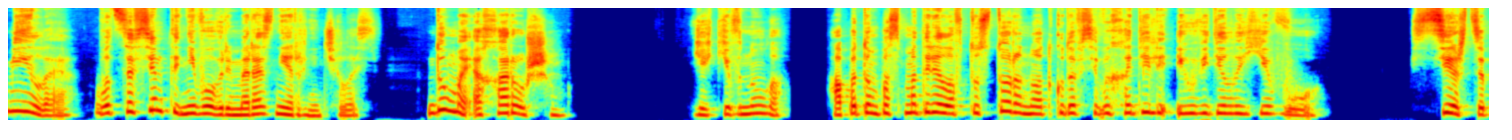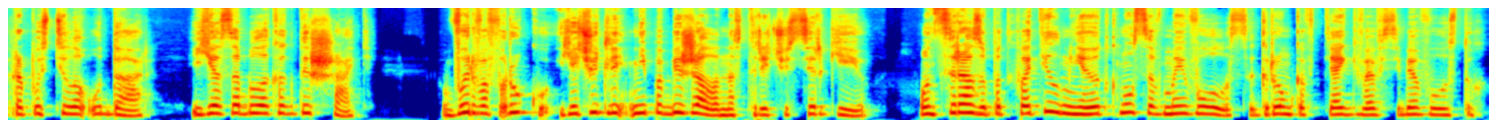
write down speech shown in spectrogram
«Милая, вот совсем ты не вовремя разнервничалась. Думай о хорошем». Я кивнула, а потом посмотрела в ту сторону, откуда все выходили, и увидела его. Сердце пропустило удар, и я забыла, как дышать. Вырвав руку, я чуть ли не побежала навстречу Сергею, он сразу подхватил меня и уткнулся в мои волосы, громко втягивая в себя воздух.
